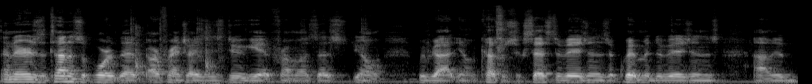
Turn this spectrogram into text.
And there's a ton of support that our franchisees do get from us. As you know, we've got you know customer success divisions, equipment divisions, um,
